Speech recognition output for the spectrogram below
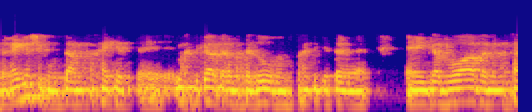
ברגע שקבוצה משחקת, מחזיקה יותר בכדור ומשחקת יותר גבוה ומנסה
